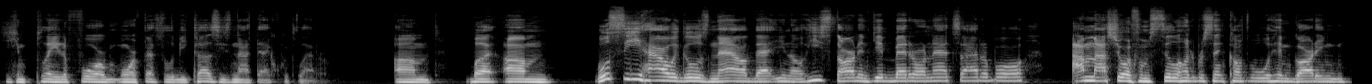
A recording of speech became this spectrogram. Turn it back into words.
he can play the four more effectively because he's not that quick lateral. Um, but um, we'll see how it goes now that you know he's starting to get better on that side of the ball. I'm not sure if I'm still 100 percent comfortable with him guarding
